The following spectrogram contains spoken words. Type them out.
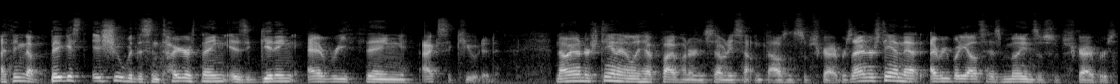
I think the biggest issue with this entire thing is getting everything executed. Now I understand I only have 570 something thousand subscribers. I understand that everybody else has millions of subscribers.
